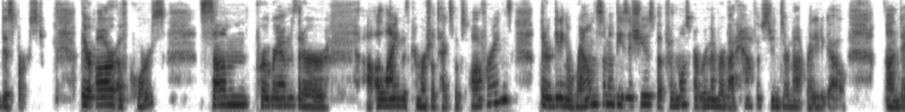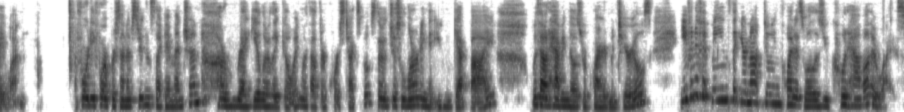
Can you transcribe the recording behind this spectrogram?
dispersed. There are, of course, some programs that are uh, aligned with commercial textbooks offerings that are getting around some of these issues, but for the most part, remember about half of students are not ready to go on day one. 44% of students, like I mentioned, are regularly going without their course textbooks. They're just learning that you can get by without having those required materials, even if it means that you're not doing quite as well as you could have otherwise.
